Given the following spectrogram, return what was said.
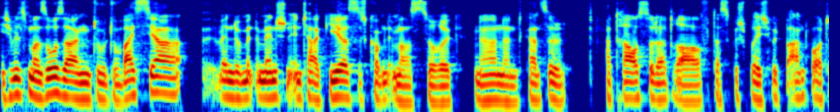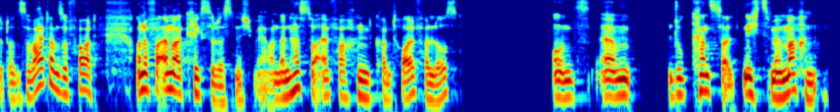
ich will es mal so sagen, du, du weißt ja, wenn du mit einem Menschen interagierst, es kommt immer was zurück. Ne? Und dann kannst du vertraust du darauf, das Gespräch wird beantwortet und so weiter und so fort. Und auf einmal kriegst du das nicht mehr. Und dann hast du einfach einen Kontrollverlust und ähm, du kannst halt nichts mehr machen.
